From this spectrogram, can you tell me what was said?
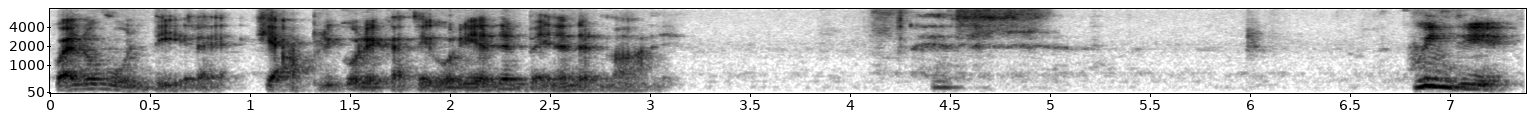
quello vuol dire che applico le categorie del bene e del male. Quindi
